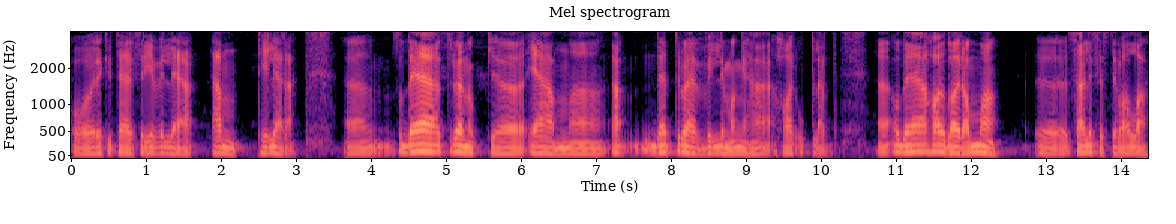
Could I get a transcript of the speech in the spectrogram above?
å rekruttere frivillige enn tidligere. Uh, så det tror jeg nok er en ja, Det tror jeg veldig mange har opplevd. og det har jo da ramma særlig festivaler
